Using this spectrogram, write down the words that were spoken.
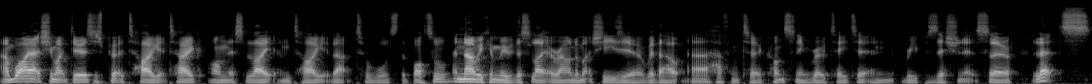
And what I actually might do is just put a target tag on this light and target that towards the bottle. And now we can move this light around much easier without uh, having to constantly rotate it and reposition it. So let's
